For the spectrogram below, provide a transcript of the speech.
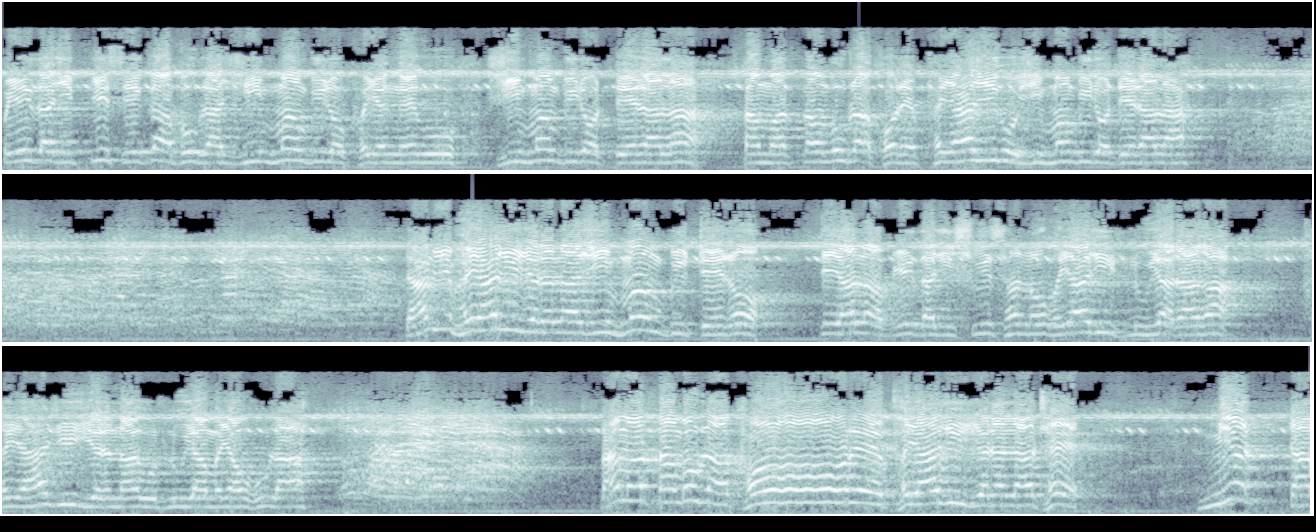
ပရိသတ်ကြီးပြည့်စေကဗုဒ္ဓရီမှန်းပြီးတော့ဖယငယ်ကိုရီမှန်းပြီးတော့တေရာလားတမ္မာတန်ဗုဒ္ဓခေါ်တဲ့ဖယားကြီးကိုရီမှန်းပြီးတော့တေရာလားဒါပြင်ဖယားကြီးယရနာကြီးမှန်းပြီးတေတော့တရားနာပရိသတ်ကြီးရွှေဆန်တော်ဘုရားကြီးလှူရတာကဖယားကြီးယရနာကိုလှူရမရောက်ဘူးလားတမ္မာတန်ဗုဒ္ဓခေါ်တဲ့ဖယားကြီးယရနာထက် မြတ်တာ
